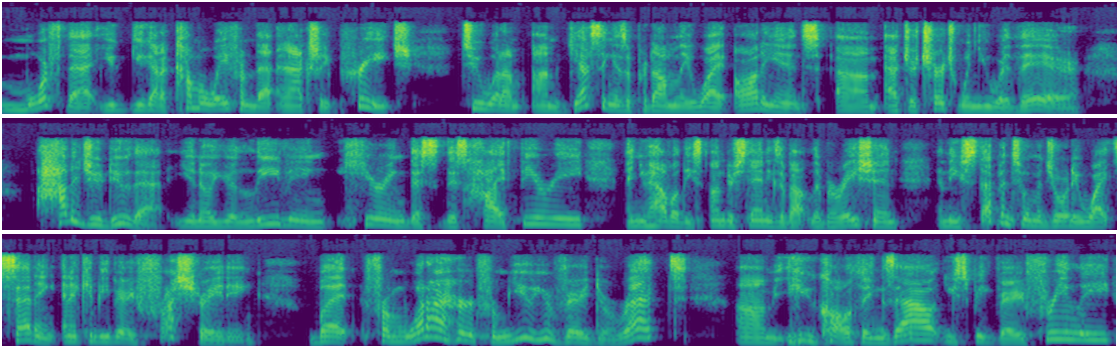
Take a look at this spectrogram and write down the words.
morph that. You you got to come away from that and actually preach to what I'm I'm guessing is a predominantly white audience um, at your church when you were there how did you do that you know you're leaving hearing this this high theory and you have all these understandings about liberation and you step into a majority white setting and it can be very frustrating but from what i heard from you you're very direct Um, you call things out, you speak very freely.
